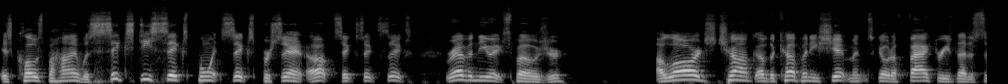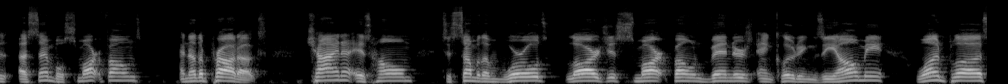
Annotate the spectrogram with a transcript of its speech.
is close behind with 66.6% up 666 revenue exposure a large chunk of the company's shipments go to factories that as- assemble smartphones and other products. China is home to some of the world's largest smartphone vendors, including Xiaomi, OnePlus,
